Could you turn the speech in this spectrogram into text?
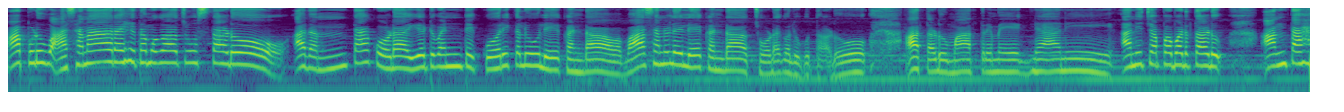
అప్పుడు వాసనారహితముగా చూస్తాడు అదంతా కూడా ఎటువంటి కోరికలు లేకుండా వాసనలు లేకుండా చూడగలుగుతాడో. అతడు మాత్రమే జ్ఞాని అని చెప్పబడతాడు. అంతః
